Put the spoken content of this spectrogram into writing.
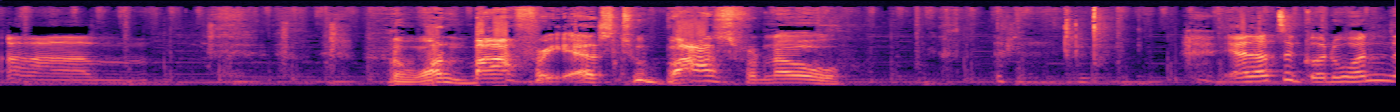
Um. One bar for yes, two bars for no. Yeah, that's a good one.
